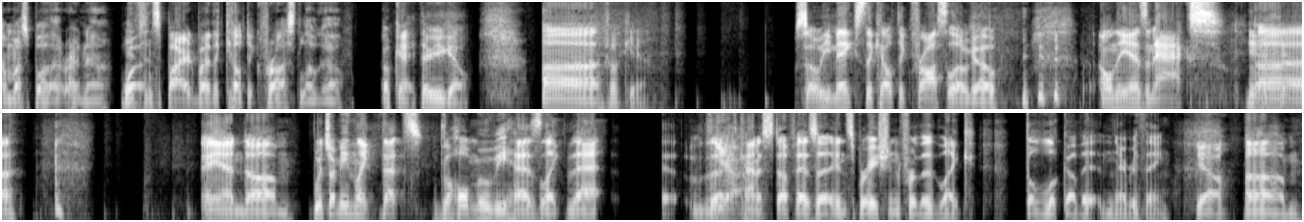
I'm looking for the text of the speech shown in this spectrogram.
I'm gonna spoil it right now. What? It's inspired by the Celtic Frost logo. Okay, there you go. Uh fuck yeah. So he makes the Celtic Frost logo only as an axe. Uh, and um which I mean like that's the whole movie has like that uh, the Yeah. kind of stuff as an inspiration for the like the look of it and everything. yeah. Um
